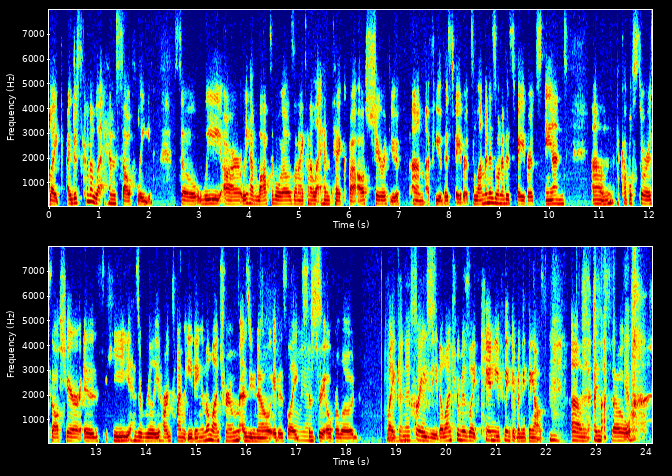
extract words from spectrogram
Like I just kind of let himself lead. So we are we have lots of oils, and I kind of let him pick. But I'll share with you um, a few of his favorites. Lemon is one of his favorites, and um, a couple stories I'll share is he has a really hard time eating in the lunchroom. As you know, it is like oh, yes. sensory overload oh like goodness, crazy. Yes. The lunchroom is like, can you think of anything else? Um, and so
